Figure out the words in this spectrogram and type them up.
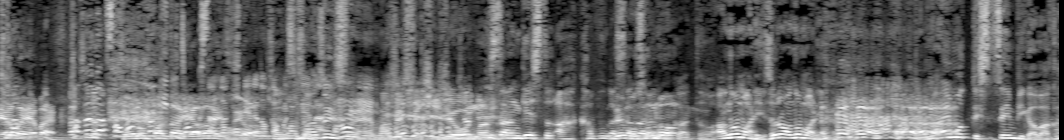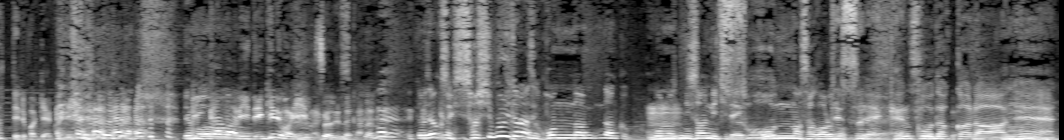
やばいやばい。株が下がる時にジャックさんが来てるのかもしれない。まずいですね。はい。まずいですね。非ジ常にャッ。クさんゲストあ株が下がるのかと。アノマリーそれはアノマリー。前もって出演日が分かってれば逆に。でもリカバリーできればいいわけですからね。でもジャックさん久しぶりじゃないですかこんななんかこの23日でこんな下がるのって、ですね。結構だからね、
